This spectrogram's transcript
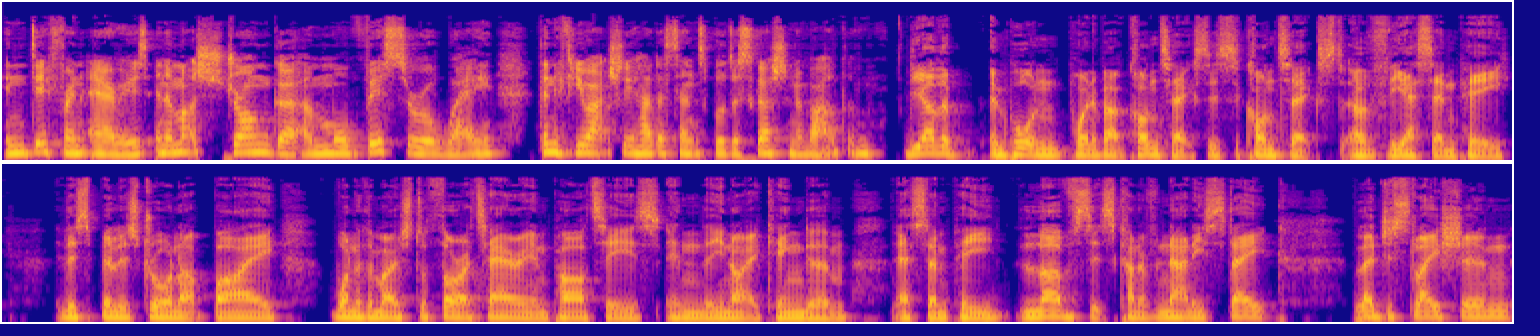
in different areas in a much stronger and more visceral way than if you actually had a sensible discussion about them. The other important point about context is the context of the SNP this bill is drawn up by one of the most authoritarian parties in the United Kingdom. SNP loves its kind of nanny state legislation.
